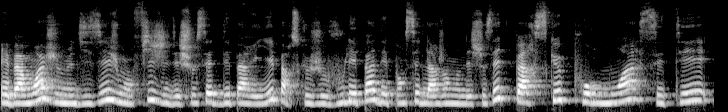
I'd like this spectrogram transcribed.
Et eh ben moi je me disais je m'en fiche, j'ai des chaussettes dépareillées parce que je voulais pas dépenser de l'argent dans des chaussettes parce que pour moi c'était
